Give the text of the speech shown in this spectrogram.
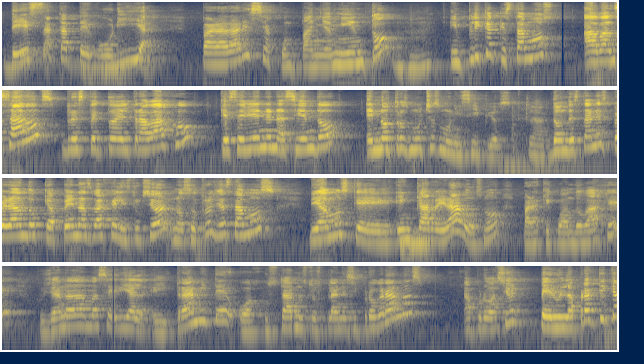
de esa categoría para dar ese acompañamiento, implica que estamos avanzados respecto del trabajo que se vienen haciendo en otros muchos municipios, donde están esperando que apenas baje la instrucción, nosotros ya estamos, digamos que encarrerados, ¿no? Para que cuando baje, pues ya nada más sería el, trámite o ajustar nuestros planes y programas, aprobación, pero en la práctica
